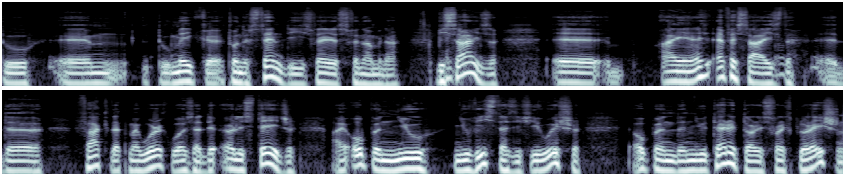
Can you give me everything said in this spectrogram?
to um, to make uh, to understand these various phenomena. Besides, uh, I emphasized uh, the fact that my work was at the early stage. I opened new new vistas, if you wish, opened the new territories for exploration,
